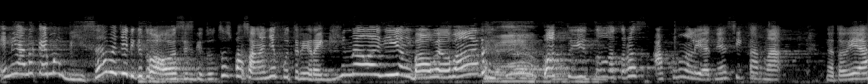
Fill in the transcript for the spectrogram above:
ini anak emang bisa apa jadi ketua OSIS gitu. Terus pasangannya Putri Regina lagi yang bawel banget Iya. waktu itu. Terus aku ngelihatnya sih karena nggak tahu ya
